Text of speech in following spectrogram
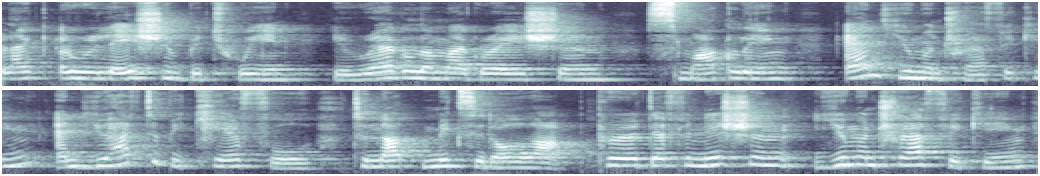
like a relation between irregular migration, smuggling, and human trafficking, and you have to be careful to not mix it all up. Per definition, human trafficking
